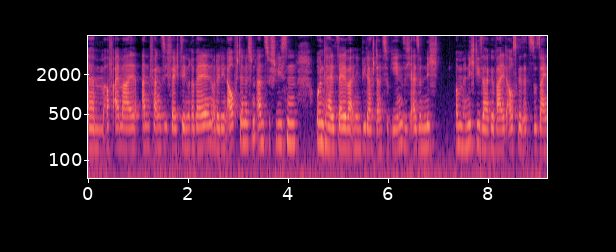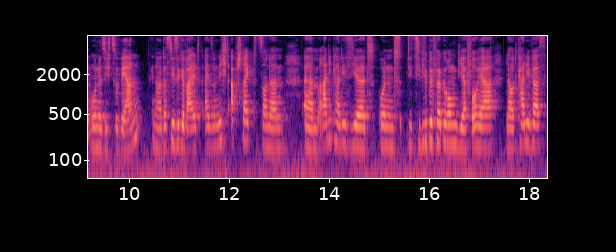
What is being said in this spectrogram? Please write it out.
ähm, auf einmal anfangen sie vielleicht den Rebellen oder den Aufständischen anzuschließen und halt selber in den Widerstand zu gehen, sich also nicht um nicht dieser Gewalt ausgesetzt zu sein, ohne sich zu wehren. Genau, dass diese Gewalt also nicht abschreckt, sondern ähm, radikalisiert und die Zivilbevölkerung, die ja vorher laut Kalivas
